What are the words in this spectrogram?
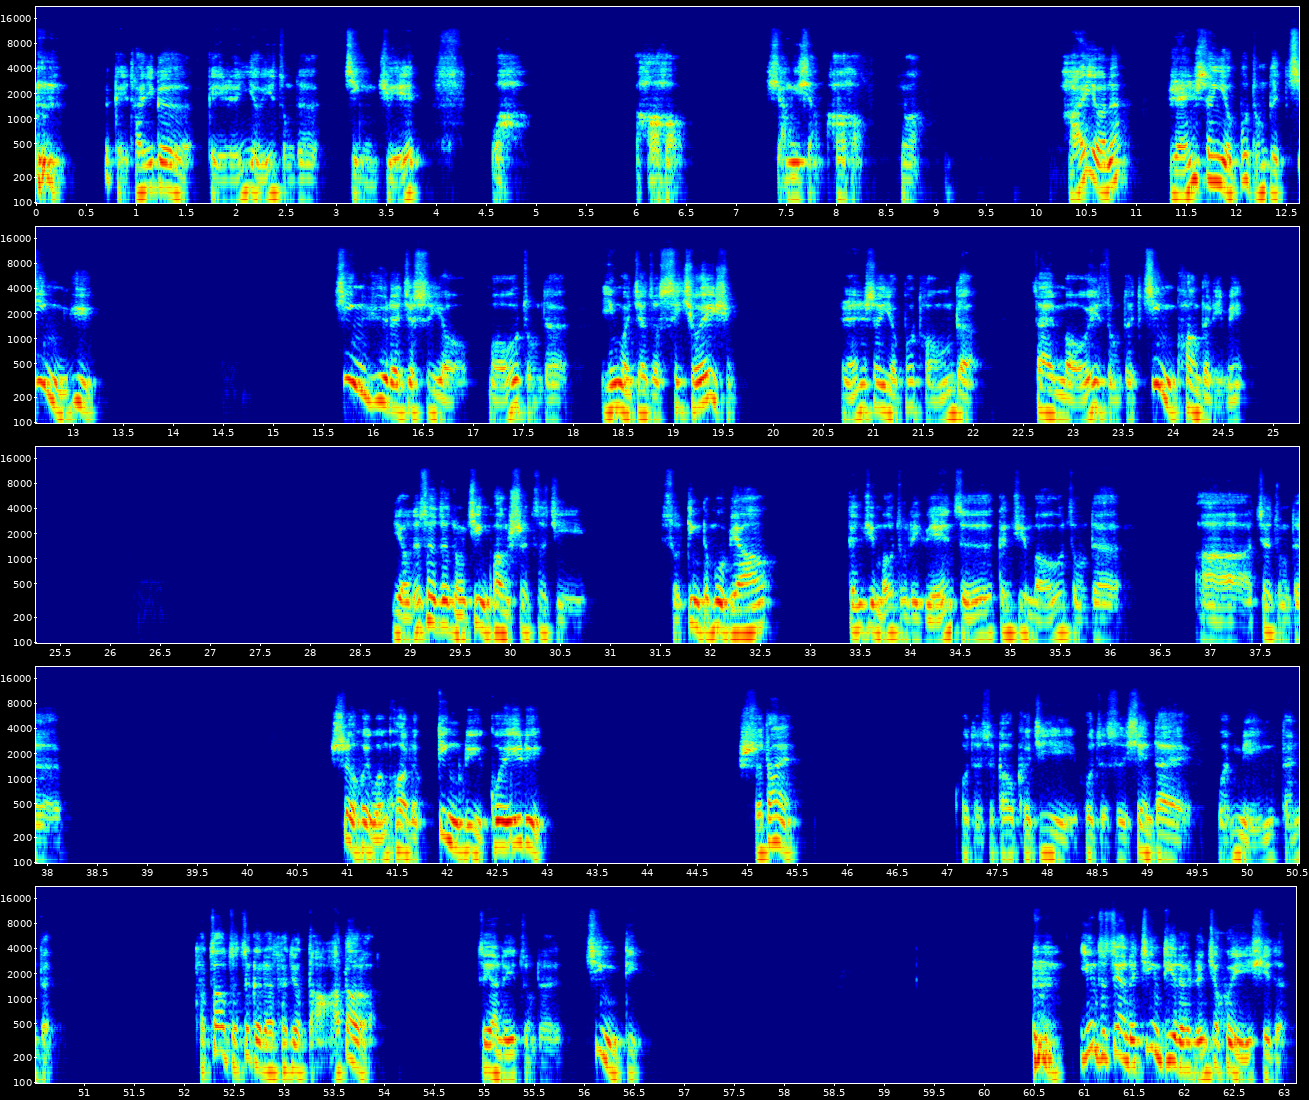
给他一个给人有一种的警觉，哇，好好想一想，好好是吧？还有呢，人生有不同的境遇，境遇呢就是有某种的英文叫做 situation，人生有不同的在某一种的境况的里面。有的时候，这种境况是自己所定的目标，根据某种的原则，根据某种的啊这种的社会文化的定律规律、时代，或者是高科技，或者是现代文明等等，他照着这个呢，他就达到了这样的一种的境地。因此，这样的境地呢，人就会有一些的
